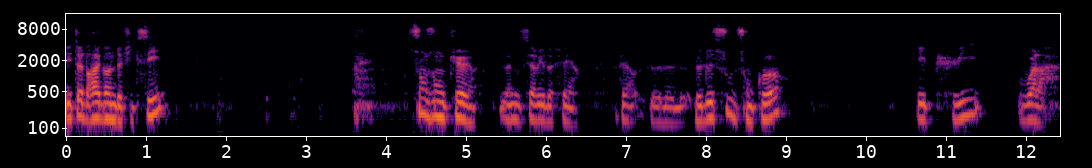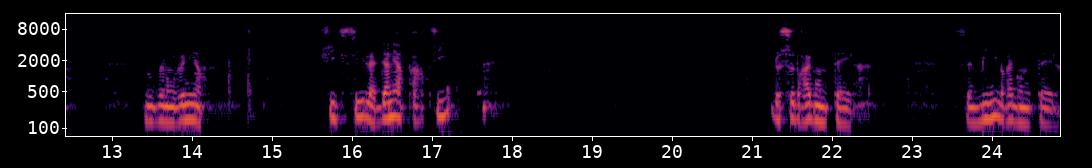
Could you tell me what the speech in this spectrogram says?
Little Dragon de fixer, son zonker qui va nous servir de faire, faire le, dessous de son corps. Et puis, voilà, nous allons venir fixer la dernière partie de ce dragon tail ce mini dragon tail.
